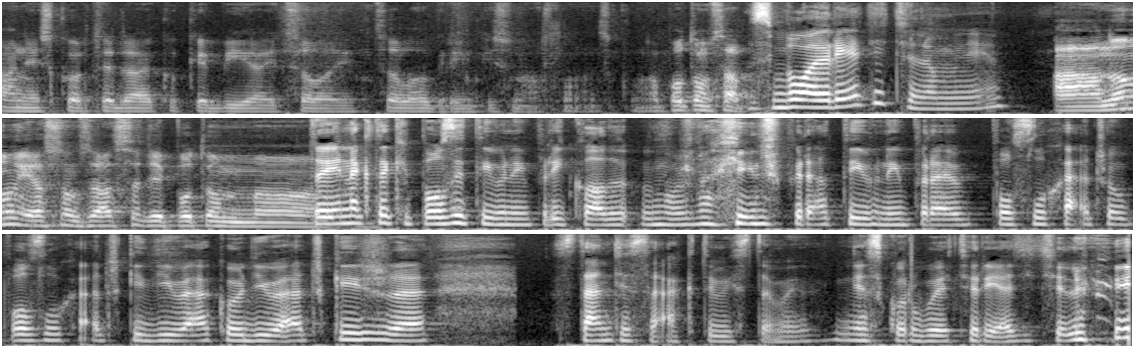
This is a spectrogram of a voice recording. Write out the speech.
a neskôr teda ako keby aj celej, celého Greenpeaceu na Slovensku. A potom sa... Si bol aj riaditeľom, nie? Áno, ja som v zásade potom... To je inak taký pozitívny príklad, možno inšpiratívny pre poslucháčov, poslucháčky, divákov, diváčky, že staňte sa aktivistami, neskôr budete riaditeľmi.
